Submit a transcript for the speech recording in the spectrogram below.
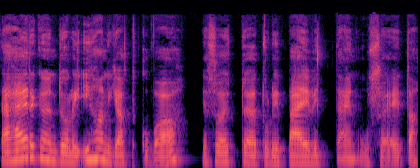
Tämä häiriköinti oli ihan jatkuvaa ja soittoja tuli päivittäin useita.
